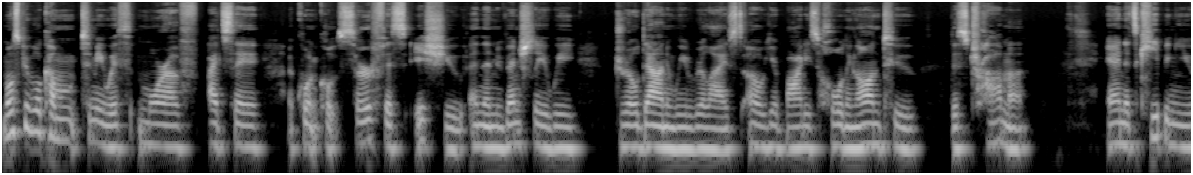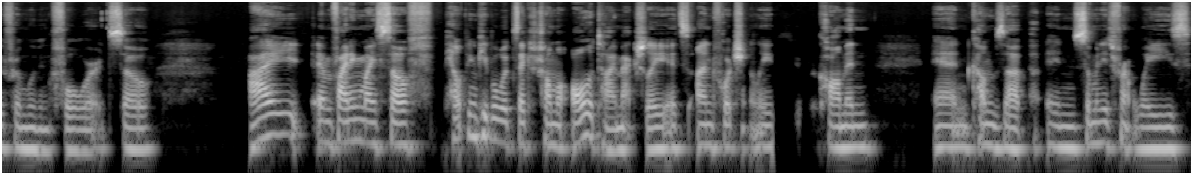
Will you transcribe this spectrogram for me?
most people come to me with more of, I'd say, a quote unquote surface issue. And then eventually we drill down and we realized, oh, your body's holding on to this trauma and it's keeping you from moving forward. So I am finding myself helping people with sexual trauma all the time, actually. It's unfortunately common and comes up in so many different ways.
